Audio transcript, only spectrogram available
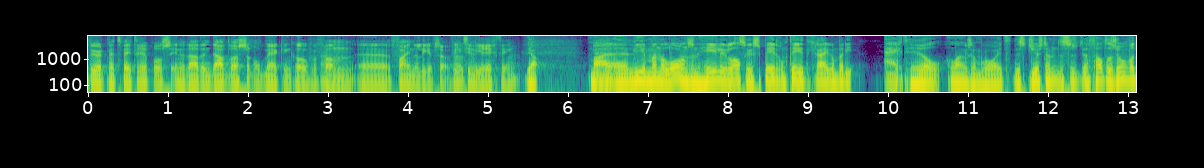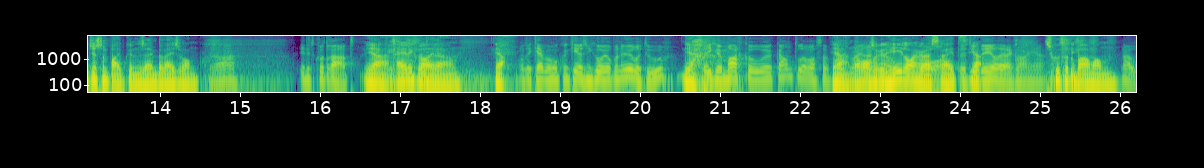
beurt met twee trippels. Inderdaad, en daar was een opmerking over van eh, finally of zo. Of iets in die richting. Maar Ja. eh, Liam Mandalorian is een hele lastige speler om tegen te krijgen, omdat hij echt heel langzaam gooit. Dus Justin, dus dat had de zoon van Justin Pipe kunnen zijn, bij wijze van. Ja, in het kwadraat. Ja, eigenlijk wel, ja. Want ik heb hem ook een keer zien gooien op een Eurotour. Ja, Tegen Marco eh, Kantelen was dat Ja, dat mij. was ook een hele lange wedstrijd. Dat duurde Ja. heel erg lang, ja. is goed voor de barman. Nou,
